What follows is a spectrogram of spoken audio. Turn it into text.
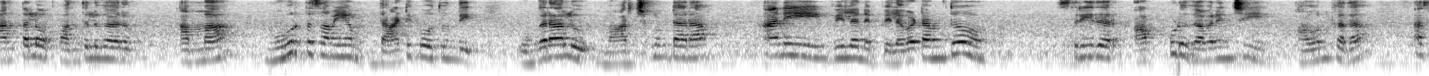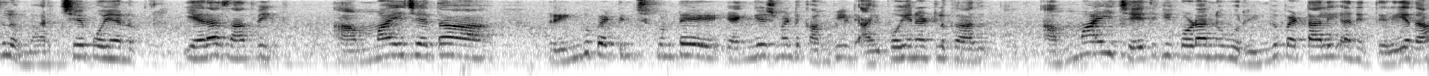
అంతలో పంతులు గారు అమ్మ ముహూర్త సమయం దాటిపోతుంది. ఉంగరాలు మార్చుకుంటారా? అని వీళ్ళని పిలవటంతో శ్రీధర్ అప్పుడు గమనించి అవును కదా అసలు మర్చిపోయాను. ఎరా సాత్విక్ ఆ అమ్మాయి చేత రింగ్ పెట్టించుకుంటే ఎంగేజ్మెంట్ కంప్లీట్ అయిపోయినట్లు కాదు. అమ్మాయి చేతికి కూడా నువ్వు రింగ్ పెట్టాలి అని తెలియదా?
